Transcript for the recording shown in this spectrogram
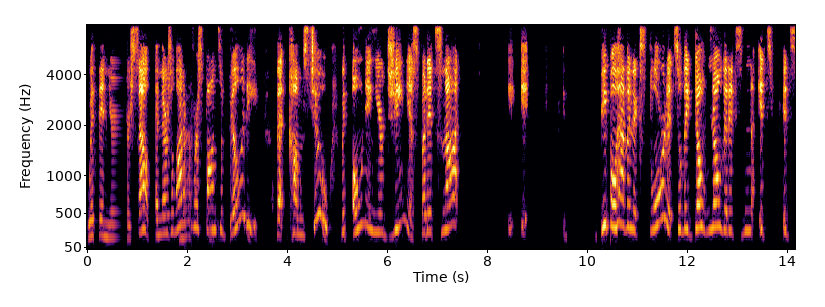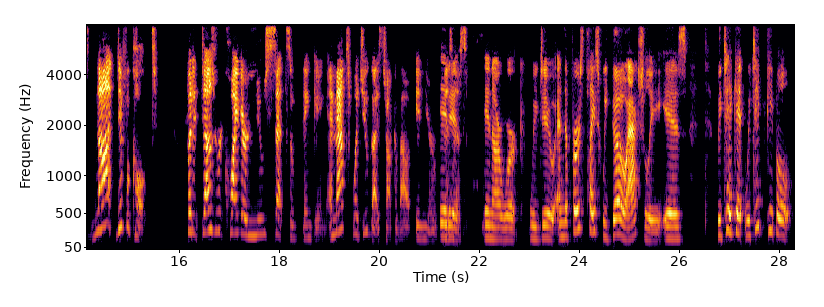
within yourself. And there's a lot of responsibility that comes too with owning your genius, but it's not. It, people haven't explored it, so they don't know that it's it's it's not difficult, but it does require new sets of thinking, and that's what you guys talk about in your it business. Is in our work we do and the first place we go actually is we take it we take people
